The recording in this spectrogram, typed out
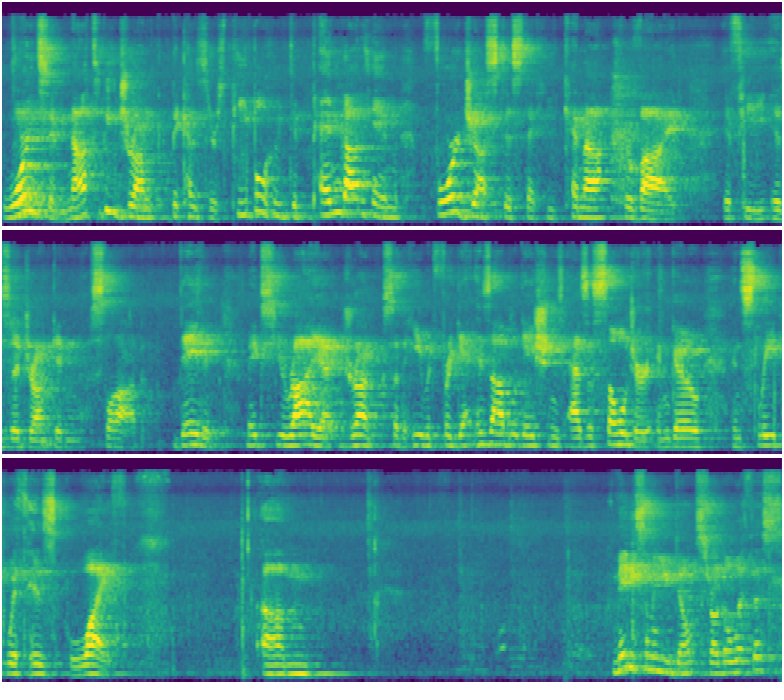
warns him not to be drunk because there's people who depend on him for justice that he cannot provide if he is a drunken slob. David makes Uriah drunk so that he would forget his obligations as a soldier and go and sleep with his wife. Um, maybe some of you don't struggle with this,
